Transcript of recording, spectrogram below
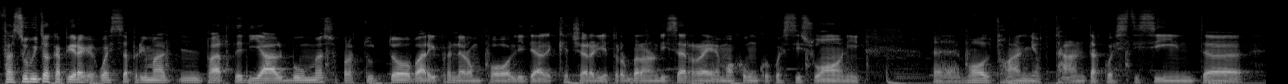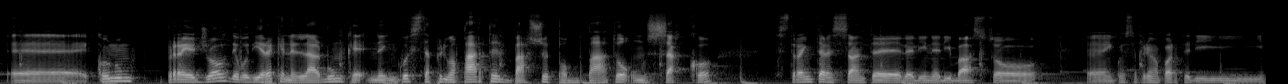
fa subito capire che questa prima parte di album, soprattutto, va a riprendere un po' l'idea che c'era dietro il brano di Sanremo. Comunque, questi suoni. eh, molto anni 80, questi synth. eh, con un pregio, devo dire che nell'album, che in questa prima parte il basso è pompato un sacco stra interessante le linee di basso eh, in questa prima parte di,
